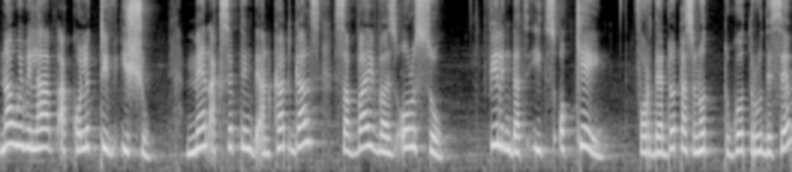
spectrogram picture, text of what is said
now we will have a collective issue. Men accepting the uncut girls, survivors also feeling that it's okay for their daughters not to go through the same.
